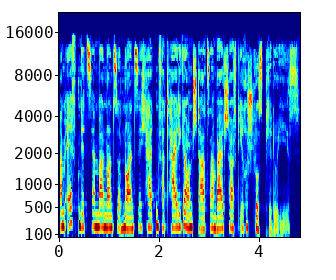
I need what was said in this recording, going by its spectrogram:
Am 11. Dezember 1990 halten Verteidiger und Staatsanwaltschaft ihre Schlussplädoyers.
